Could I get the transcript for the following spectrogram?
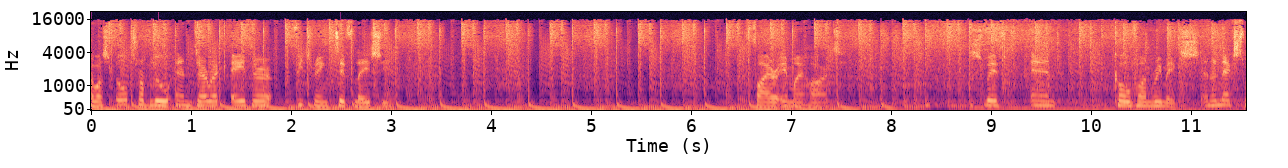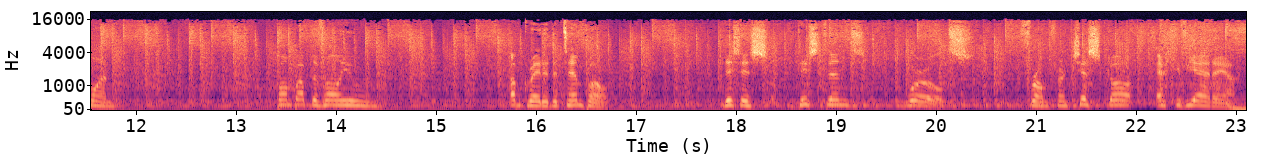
That was Ultra Blue and Derek Aether featuring Tiff Lacey. Fire in My Heart. Swift and Kovan remix. And the next one. Pump up the volume. Upgraded the tempo. This is Distant Worlds from Francesco Echeverria.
